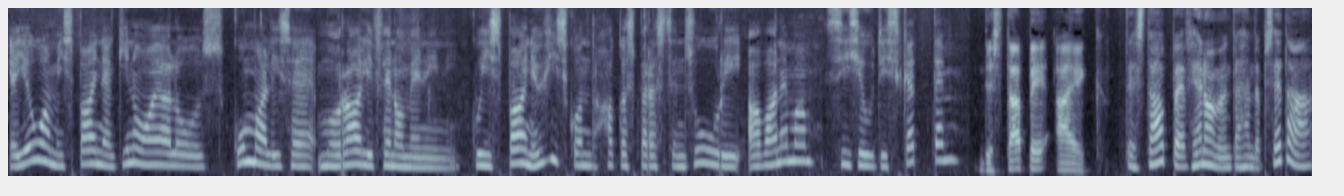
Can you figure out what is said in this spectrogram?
ja jõuame Hispaania kinoajaloos kummalise moraalifenomenini. kui Hispaania ühiskond hakkas pärast tsensuuri avanema, siis jõudis kätte Destape aeg Destape fenomen tähendab seda,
